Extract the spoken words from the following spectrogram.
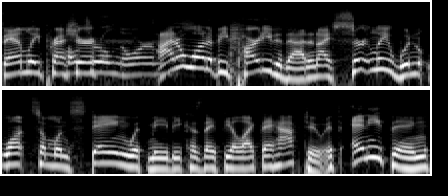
family pressure. Cultural norms. I don't want to be party to that, and I certainly wouldn't want someone staying with me because they feel like they have to. If anything,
